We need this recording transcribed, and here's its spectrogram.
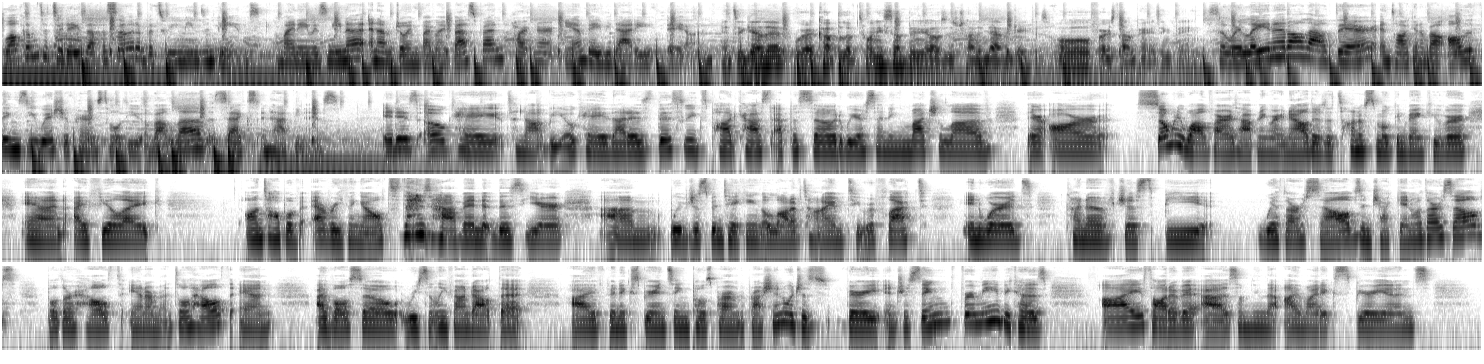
Welcome to today's episode of Between Means and Deans. My name is Nina, and I'm joined by my best friend, partner, and baby daddy, Dayon. And together, we're a couple of 20 something year olds just trying to navigate this whole first time parenting thing. So, we're laying it all out there and talking about all the things you wish your parents told you about love, sex, and happiness. It is okay to not be okay. That is this week's podcast episode. We are sending much love. There are so many wildfires happening right now. There's a ton of smoke in Vancouver, and I feel like on top of everything else that has happened this year, um, we've just been taking a lot of time to reflect inwards, kind of just be with ourselves and check in with ourselves, both our health and our mental health. And I've also recently found out that I've been experiencing postpartum depression, which is very interesting for me because I thought of it as something that I might experience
